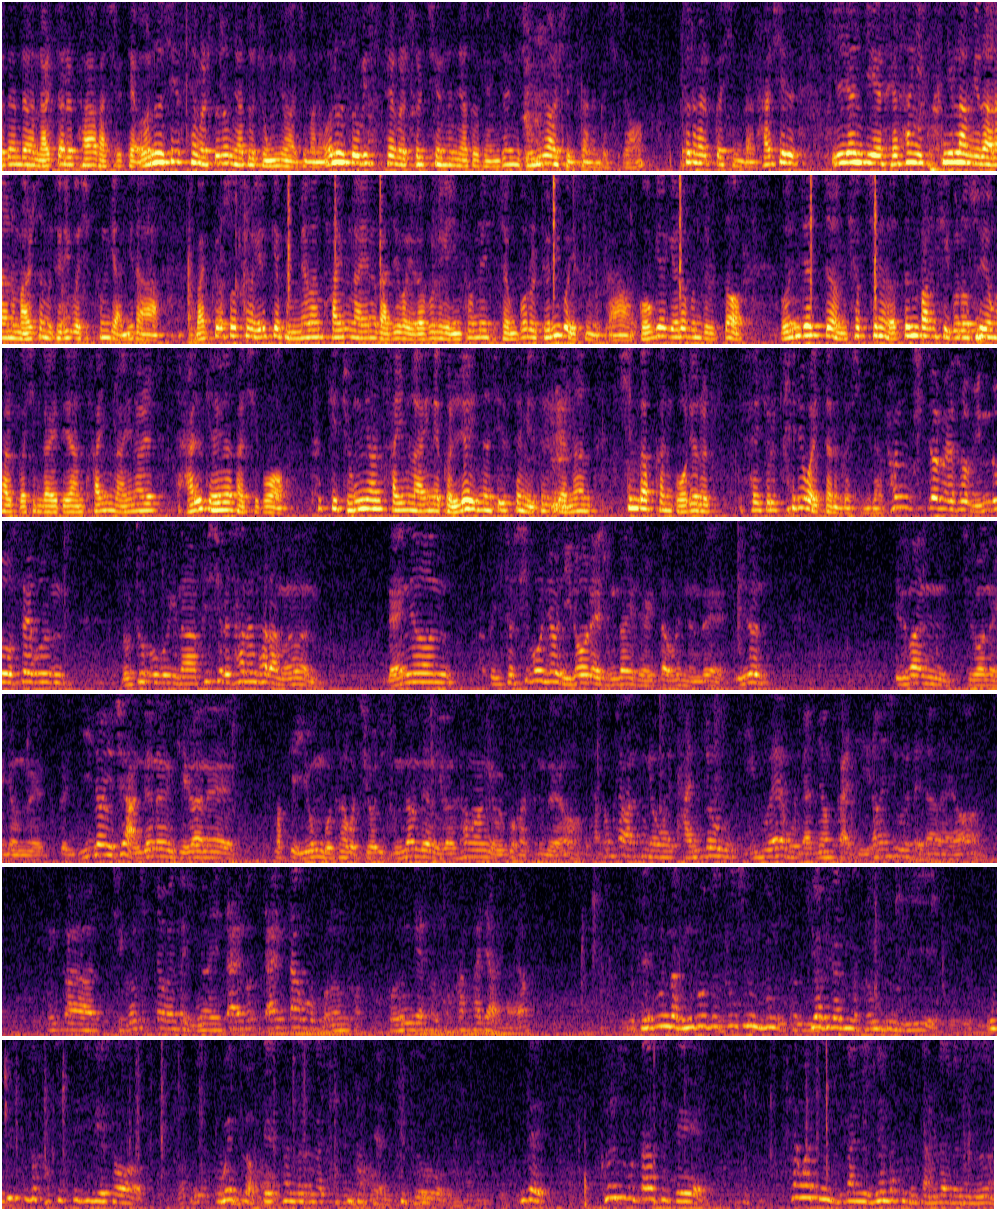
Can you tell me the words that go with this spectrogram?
완료된다는 날짜를 파악하실 때 어느 시스템을 쓰느냐도 중요하지만 어느 서비스 팩을 설치했느냐도 굉장히 중요할 수 있다는 것이죠. 할 것인가? 사실 1년 뒤에 세상이 큰일 납니다라는 말씀을 드리고 싶은 게 아니라 마이크로소프트가 이렇게 분명한 타임라인을 가지고 여러분에게 인포메이션 정보를 드리고 있으니까 고객 여러분들도 언제쯤 혁신을 어떤 방식으로 수용할 것인가에 대한 타임라인을 잘 계획하시고 특히 중요한 타임라인에 걸려 있는 시스템이 있을 때는 심각한 고려를 해줄 필요가 있다는 것입니다. 현 시점에서 윈도우 7 노트북이나 PC를 사는 사람은 내년 2015년 1월에 중단이 되어 있다고 했는데 1년 일반 지원의 경우에 2년이 채 안 되는 기간에 밖에 이용 못하고 지원이 중단되는 이런 상황이 올 것 같은데요. 자동차 같은 경우에 단종 이후에 뭐 몇 년까지 이런 식으로 되잖아요. 그러니까 지금 시점에서 2년이 짧, 짧다고 보는, 거- 보는 게 더 적합하지 않나요? 대부분 다 윈도우즈 쓰시는 분, 기업이라든가 그런 분들이 오피스도 같이 쓰기 위해서 OS를 업데이트 한다든가 같이 사죠. 근데 그런 식으로 따졌을 때 사용하시는 기간이 2년밖에 되지 않는다 그러면은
